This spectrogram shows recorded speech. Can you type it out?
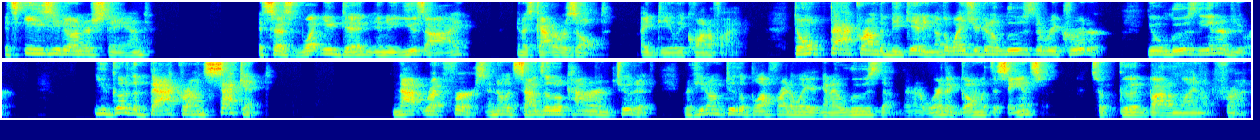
It's easy to understand. It says what you did and you use I, and it's got a result, ideally quantified. Don't background the beginning, otherwise, you're going to lose the recruiter. You'll lose the interviewer. You go to the background second, not right first. I know it sounds a little counterintuitive, but if you don't do the bluff right away, you're going to lose them. They're going to where they're going with this answer. So, good bottom line up front.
